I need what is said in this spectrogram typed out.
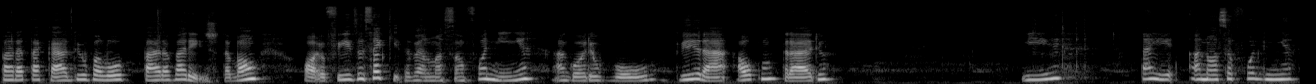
para atacado e o valor para varejo, tá bom? Ó, eu fiz esse aqui, tá vendo? Uma sanfoninha, agora eu vou virar ao contrário e tá aí a nossa folhinha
